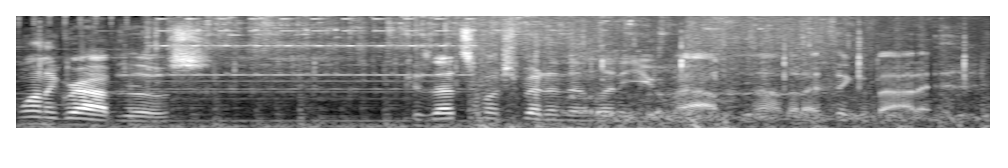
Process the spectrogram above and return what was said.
want to grab those. Because that's much better than letting you out, now that I think about it.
